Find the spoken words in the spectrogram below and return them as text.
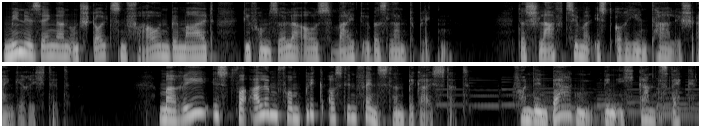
Minnesängern und stolzen Frauen bemalt, die vom Söller aus weit übers Land blicken. Das Schlafzimmer ist orientalisch eingerichtet. Marie ist vor allem vom Blick aus den Fenstern begeistert. Von den Bergen bin ich ganz weg.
